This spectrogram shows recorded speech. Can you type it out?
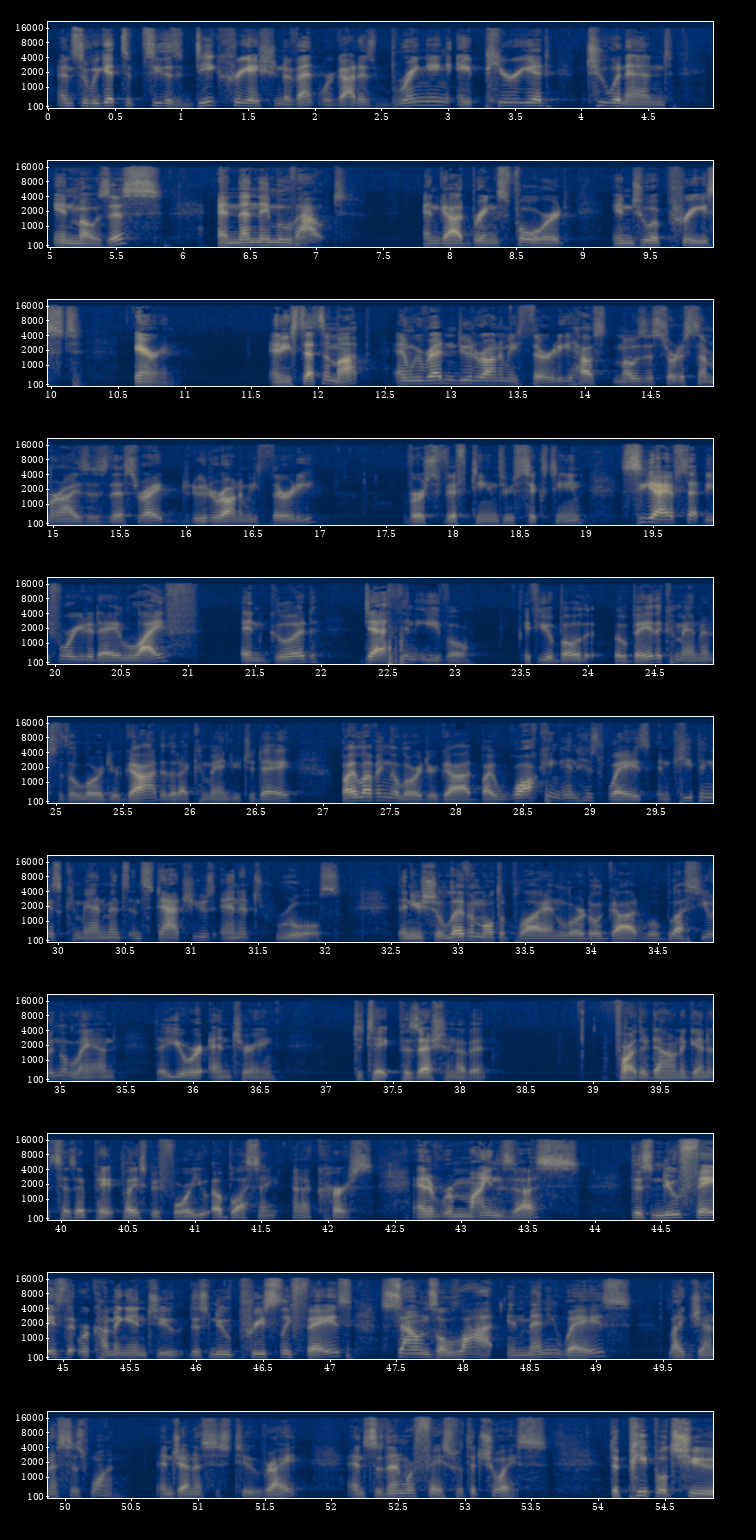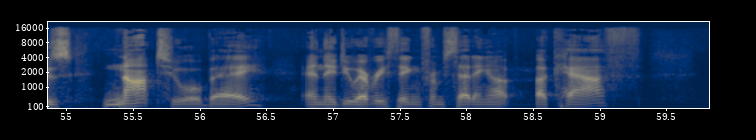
And so we get to see this decreation event where God is bringing a period to an end in Moses, and then they move out and God brings forward into a priest Aaron. And he sets him up. And we read in Deuteronomy 30 how Moses sort of summarizes this, right? Deuteronomy 30, verse 15 through 16. See, I have set before you today life and good, death and evil. If you obey the commandments of the Lord your God that I command you today, by loving the Lord your God, by walking in his ways and keeping his commandments and statutes and its rules, then you shall live and multiply, and the Lord your God will bless you in the land that you are entering to take possession of it. Farther down again, it says, I place before you a blessing and a curse. And it reminds us this new phase that we're coming into, this new priestly phase, sounds a lot in many ways like Genesis 1 and Genesis 2, right? And so then we're faced with a choice. The people choose not to obey, and they do everything from setting up a calf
